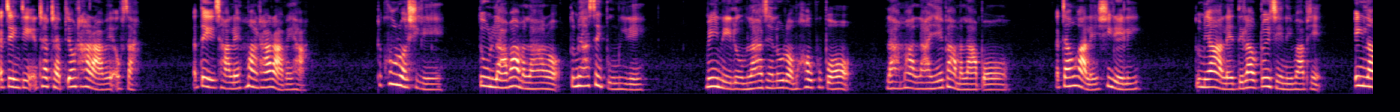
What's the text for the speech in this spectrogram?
အချိန်ချင်းအထက်ထက်ပြောထားတာပဲဥစ္စာအသေးချာလဲမှားထားတာပဲဟာတခုတော့ရှိတယ်သူလာပါမလားတော့သူများစိတ်ပူမိတယ် မိနေလို့မလာခြင်းလို့တော့မဟုတ်ဘူးပေါ့လာမှလာရဲပါမလားပေါ့အเจ้าကလည်းရှိတယ်လေသူများကလည်းဒီလောက်တွေ့ချင်နေမှဖြင့်အိမ်လာ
